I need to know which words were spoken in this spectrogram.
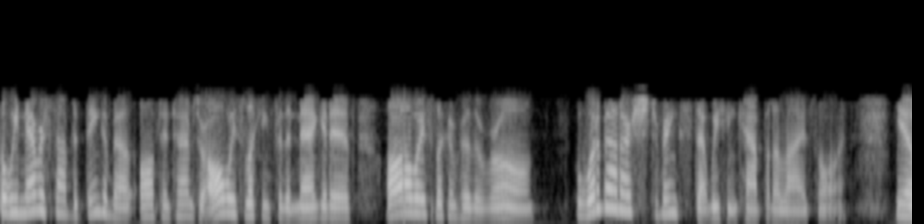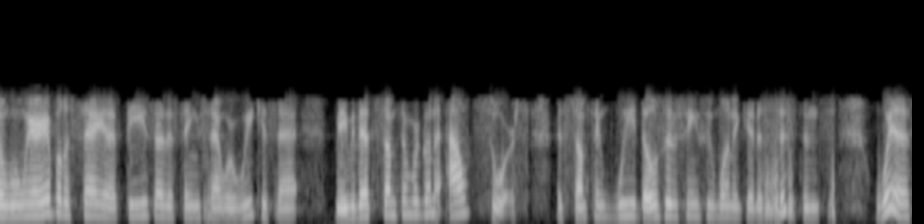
but we never stop to think about. Oftentimes, we're always looking for the negative, always looking for the wrong. But what about our strengths that we can capitalize on? You know, when we're able to say that these are the things that we're weakest at, maybe that's something we're going to outsource. It's something we those are the things we want to get assistance with,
